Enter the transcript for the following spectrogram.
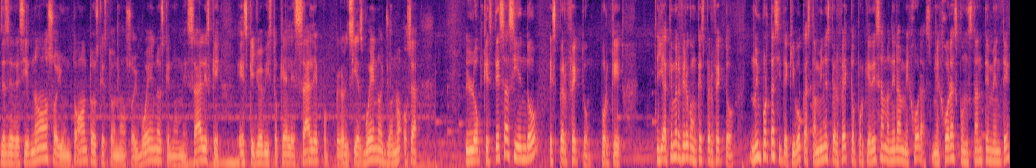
Desde decir, no, soy un tonto, es que esto no soy bueno, es que no me sale, es que, es que yo he visto que él le sale, pero él sí es bueno, yo no. O sea, lo que estés haciendo es perfecto, porque... ¿Y a qué me refiero con que es perfecto? No importa si te equivocas, también es perfecto, porque de esa manera mejoras, mejoras constantemente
